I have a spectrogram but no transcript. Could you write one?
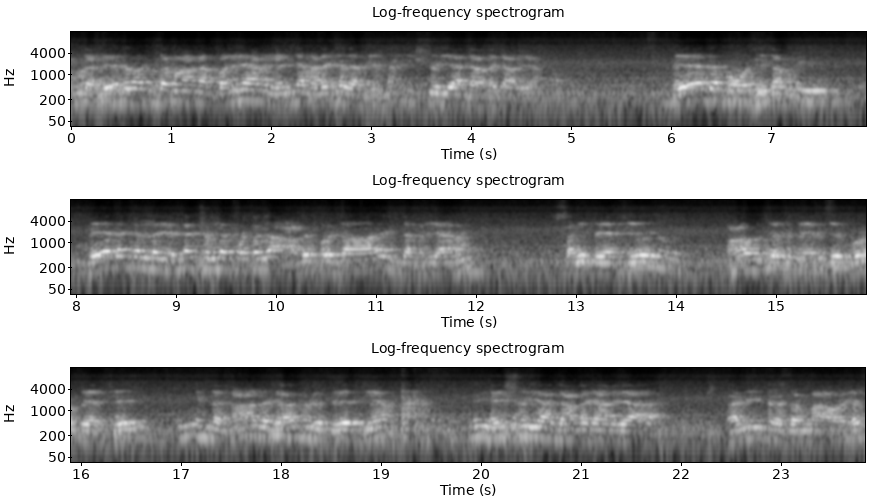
அந்த வேதோக்தமான பரிகாரம் எங்க நடக்குது அப்படின்னா ஈஸ்வரியா ஜாதகாலயம் வேத போதிதம். வேதங்கள்ல என்ன சொல்லப்பட்டதோ அது பிரகாரம் இந்த பரிகாரம். சனி பெயர்ச்சி ராகுகேது பெயர்ச்சி குரு பெயர்ச்சி இந்த நாலு கிரகத்துடைய பெயர்ச்சியும் ஐஸ்வர்யா ஜாதகாலய ரவீந்திர சர்மா அவர்கள்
